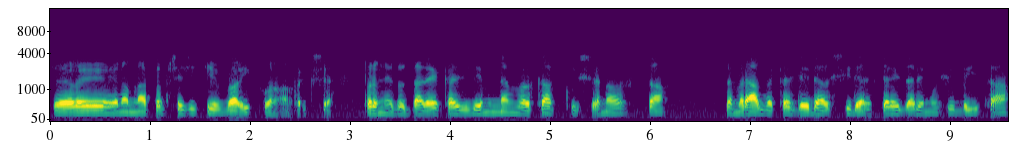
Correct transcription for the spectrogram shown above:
síly jenom na to přežití v balíku. No. Takže pro mě to tady je každým dnem velká zkušenost a jsem rád za každý další den, který tady můžu být a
